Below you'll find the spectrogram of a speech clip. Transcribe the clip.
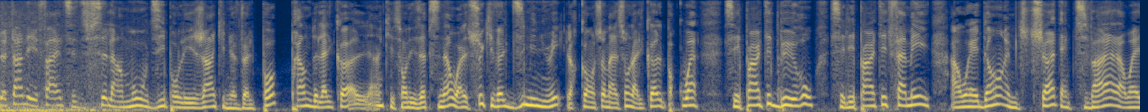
Le temps des fêtes, c'est difficile en maudit pour les gens qui ne veulent pas prendre de l'alcool, hein, qui sont des abstinents, ou ceux qui veulent diminuer leur consommation d'alcool. Pourquoi? C'est parties de bureau, c'est les parties de famille. Ah ouais donc, un petit shot, un petit verre, ah ouais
